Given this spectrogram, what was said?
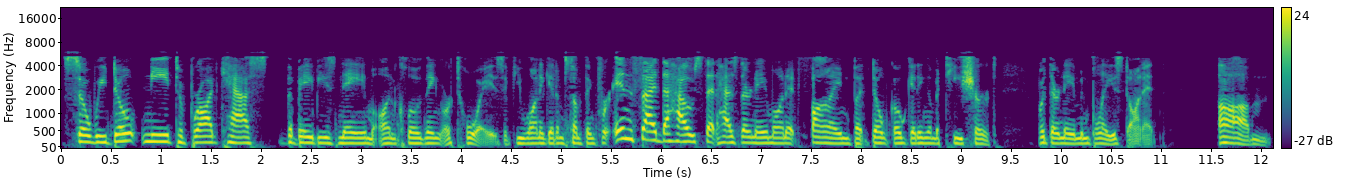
So we don't need to broadcast the baby's name on clothing or toys. If you want to get them something for inside the house that has their name on it, fine, but don't go getting them a T-shirt with their name emblazed on it. Um,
